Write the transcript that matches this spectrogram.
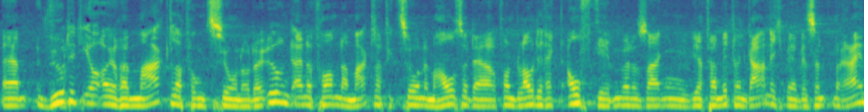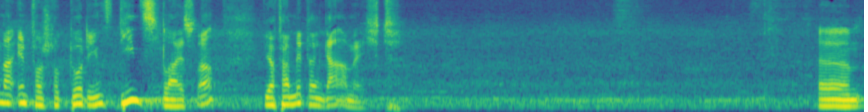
Ähm, würdet ihr eure Maklerfunktion oder irgendeine Form der Maklerfiktion im Hause der, von Blau direkt aufgeben, würde sagen, wir vermitteln gar nicht mehr, wir sind ein reiner Infrastrukturdienstleister, wir vermitteln gar nicht? Ähm,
